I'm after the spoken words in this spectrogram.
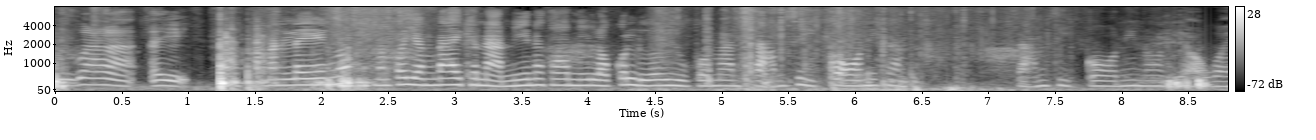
ถือว่าไอ้มันแรงเนาะ มันก็ยังได้ขนาดนี้นะคะ นี่เราก็เหลืออยู่ประมาณสามสี่กอนี่ค่ะ สามสี่กอนี่เนาะเดี๋ยวเอาไว้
